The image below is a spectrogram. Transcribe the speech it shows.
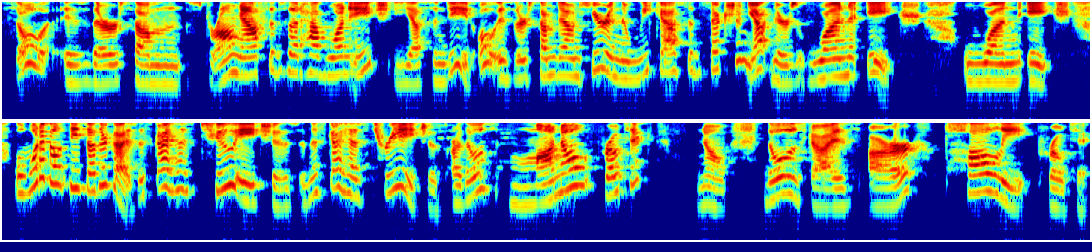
So is there some strong acids that have 1H? Yes, indeed. Oh, is there some down here in the weak acid section? Yeah, there's 1H, 1H. Well, what about these other guys? This guy has two H's and this guy has three H's. Are those monoprotic? No, those guys are polyprotic.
